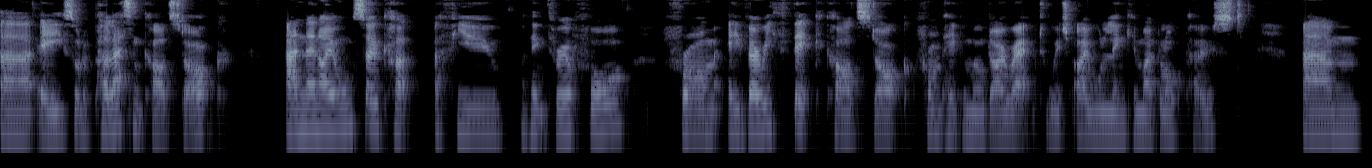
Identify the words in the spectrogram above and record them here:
uh, a sort of pearlescent cardstock. And then I also cut a few, I think three or four, from a very thick cardstock from Paper Mill Direct, which I will link in my blog post. Um,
